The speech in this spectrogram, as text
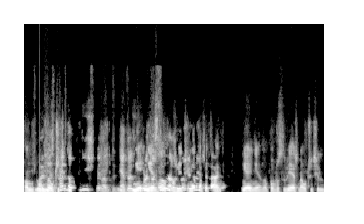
On, Ale to jest nauczyciel prawda, oczywiście. No, nie, to jest w nie, ogóle to nie jest zna odpowiedzi na to pytanie. Nie, nie, no po prostu wiesz, nauczyciel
